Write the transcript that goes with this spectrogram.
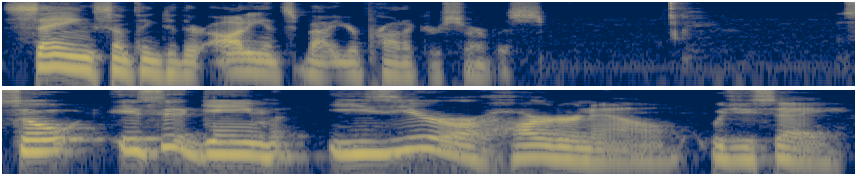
saying something to their audience about your product or service. So, is the game easier or harder now? Would you say?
